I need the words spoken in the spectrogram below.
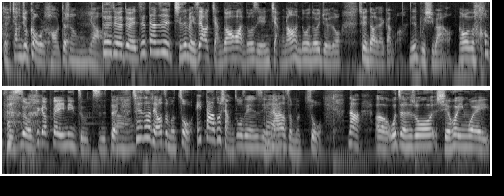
对，这样就够了，好重要。对对对，这但是其实每次要讲都要花很多时间讲，然后很多人都会觉得说，所以你到底在干嘛？你是补习班哦？然后我说不是，我是个非营利组织。对，所以到底要怎么做？哎，大家都想做这件事情，那要怎么做？那呃，我只能说协会因为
